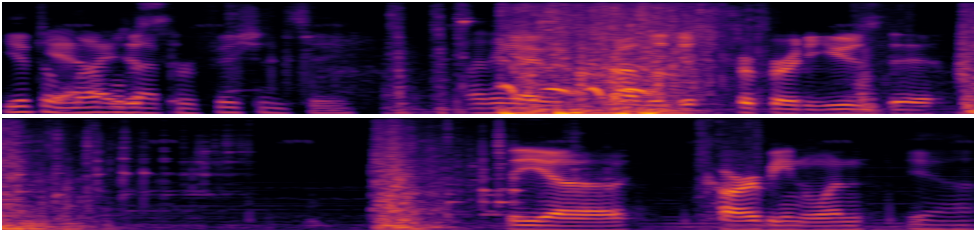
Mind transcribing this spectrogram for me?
You have to Yeah, level just- that proficiency. I think I would probably just prefer to use the the uh, carbine one. Yeah.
